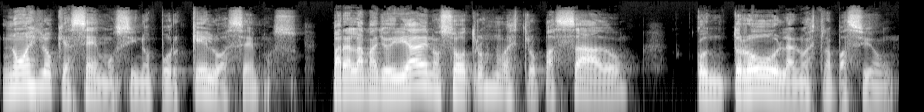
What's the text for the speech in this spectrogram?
no es lo que hacemos, sino por qué lo hacemos. Para la mayoría de nosotros, nuestro pasado controla nuestra pasión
